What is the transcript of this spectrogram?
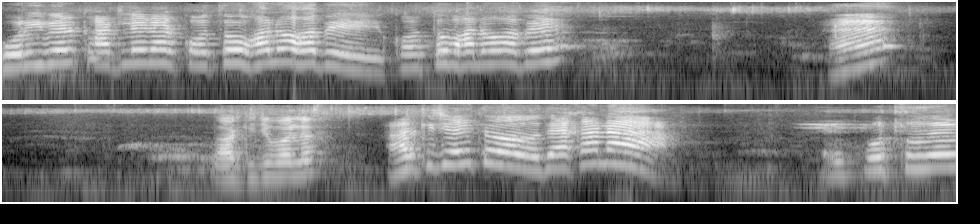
গরিবের কাটলেট আর কত ভালো হবে? কত ভালো হবে? হ্যাঁ? আর কিছু বলো? আর কিছু এই তো দেখা না। তোদের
